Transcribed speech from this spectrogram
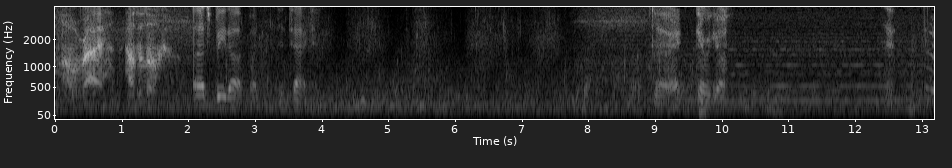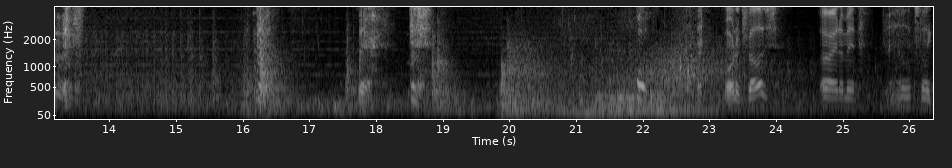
All right. How's it look? That's beat up, but intact. All right, here we go. There. Whoa! Morning, fellas. All right, I'm in. Looks like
